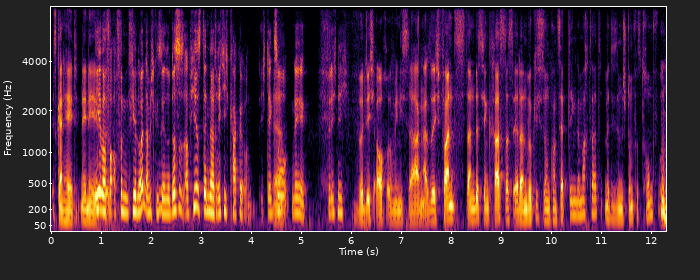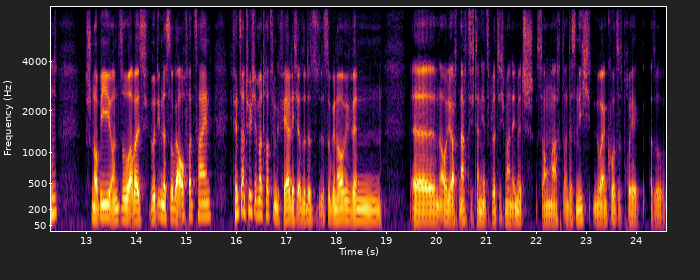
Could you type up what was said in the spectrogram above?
Ist kein Hate. Nee, nee. Nee, aber äh, auch von vielen Leuten habe ich gesehen, so, das ist, ab hier ist Dende halt richtig kacke. Und ich denke Ja. so, nee, finde ich nicht. Würde ich auch irgendwie nicht sagen. Also ich fand es dann ein bisschen krass, dass er dann wirklich so ein Konzeptding gemacht hat mit diesem stumpfes Trumpf und Mhm. Schnobby und so, aber ich würde ihm das sogar auch verzeihen. Ich finde es natürlich immer trotzdem gefährlich. Also das ist so genau wie wenn äh, Audio 88 dann jetzt plötzlich mal einen Image-Song macht und das nicht nur ein kurzes Projekt. Also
